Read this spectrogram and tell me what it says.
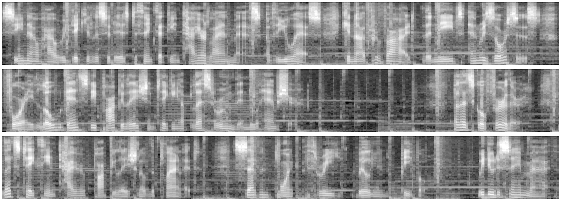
See now how ridiculous it is to think that the entire landmass of the U.S. cannot provide the needs and resources for a low-density population taking up less room than New Hampshire. But let's go further. Let's take the entire population of the planet, 7.3 billion people. We do the same math.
